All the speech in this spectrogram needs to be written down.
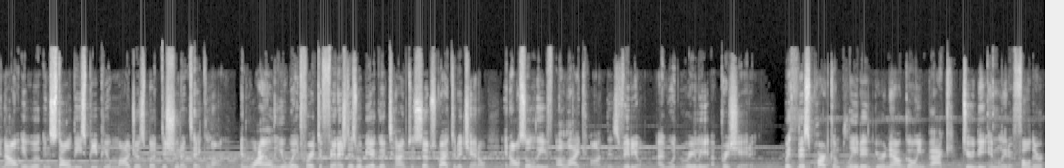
And now it will install these PPU modules, but this shouldn't take long. And while you wait for it to finish, this will be a good time to subscribe to the channel and also leave a like on this video. I would really appreciate it. With this part completed, you're now going back to the emulator folder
